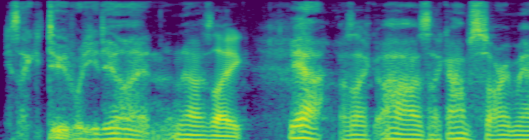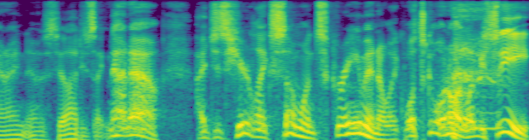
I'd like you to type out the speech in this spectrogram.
he's like dude what are you doing? And i was like Yeah. I was like, oh, I was like, I'm sorry, man. I know it's the odd. He's like, no, no. I just hear like someone screaming. I'm like, what's going on? Let me see.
